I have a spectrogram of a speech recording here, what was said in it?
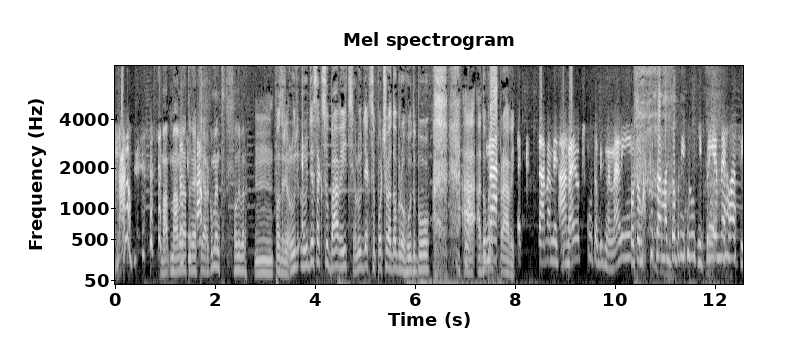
Áno. Má, máme na to nejaký argument, Oliver? Mm, pozri, ľudia, ľudia sa chcú baviť, ľudia chcú počúvať dobrú hudbu a, a dobré na- správy. Dávame si bajočku, to by sme mali. Potom chcú tam mať dobrých ľudí, príjemné hlasy.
